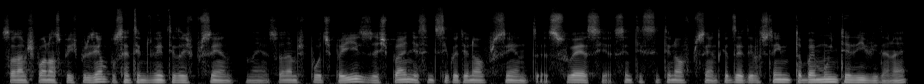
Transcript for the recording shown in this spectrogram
se olharmos para o nosso país, por exemplo, 192%, né? se olharmos para outros países, a Espanha, 159%, a Suécia, 169%, quer dizer, eles têm também muita dívida, não é?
